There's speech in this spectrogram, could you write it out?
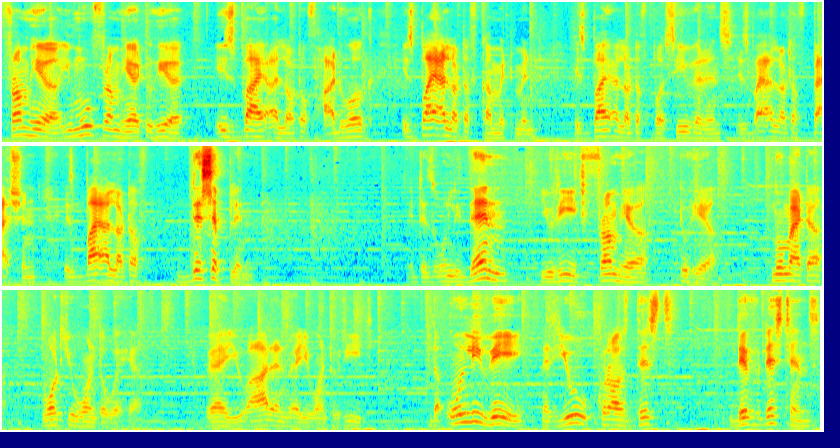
from here, you move from here to here, is by a lot of hard work, is by a lot of commitment, is by a lot of perseverance, is by a lot of passion, is by a lot of discipline. It is only then you reach from here to here, no matter what you want over here, where you are and where you want to reach. The only way that you cross this diff- distance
